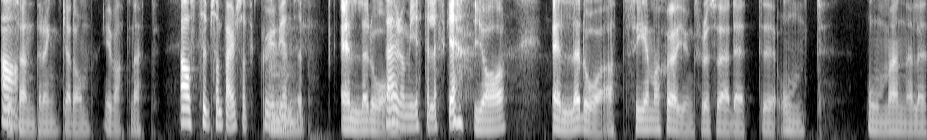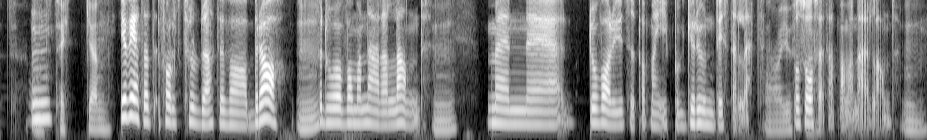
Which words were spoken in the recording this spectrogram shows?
Ja, och sen dränka dem i vattnet. Ja så typ som Pirates of Caribbean Mm. typ. Eller då, Där är de jätteläskiga. ja, eller då att ser man sjöjungfrur så är det ett eh, ont omen eller ett ont Mm. tecken. Jag vet att folk trodde att det var bra, Mm. för då var man nära land. Mm. Men eh, då var det ju typ att man gick på grund istället. Ja, På så det. sätt att man var nära land. Mm.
